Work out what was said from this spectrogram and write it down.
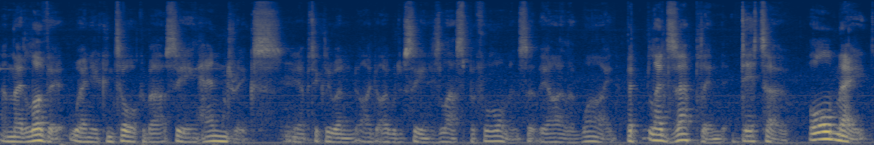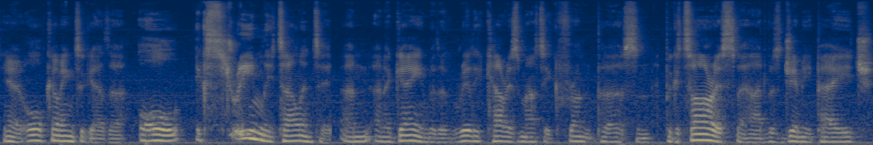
and they love it when you can talk about seeing Hendrix, you know, particularly when I, I, would have seen his last performance at the Isle of Wight. But Led Zeppelin, ditto all made, you know, all coming together, all extremely talented, and, and again with a really charismatic front person. The guitarist they had was Jimmy Page,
